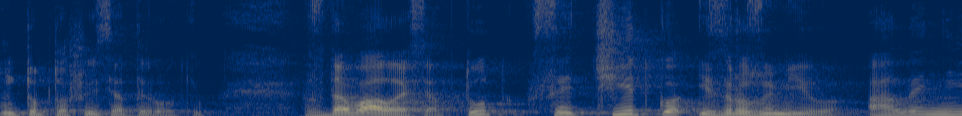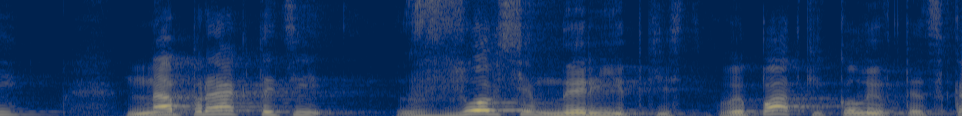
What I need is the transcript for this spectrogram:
ну, тобто 60 років. Здавалося б, тут все чітко і зрозуміло, але ні. На практиці зовсім не рідкість випадки, коли в ТЦК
